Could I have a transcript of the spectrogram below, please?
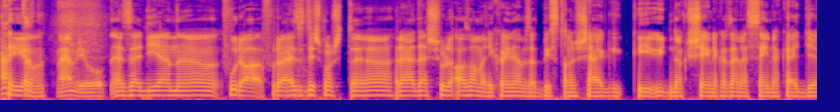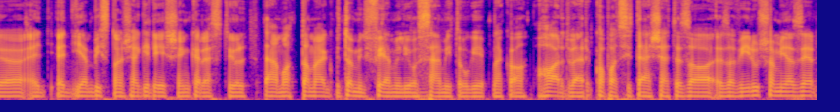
igen. nem jó. Ez egy ilyen uh, fura, fura ez is most uh, ráadásul ráadásul az amerikai nemzetbiztonsági ügynökségnek, az NSA-nek egy, egy, egy ilyen biztonsági résén keresztül támadta meg több mint félmillió számítógépnek a hardware kapacitását ez a, ez a vírus, ami azért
